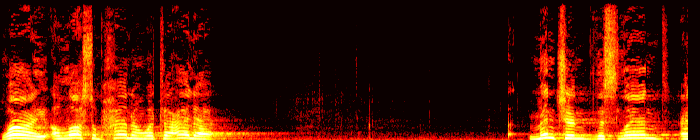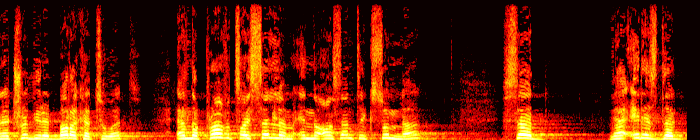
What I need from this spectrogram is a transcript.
why Allah subhanahu wa ta'ala mentioned this land and attributed barakah to it. And the Prophet in the authentic sunnah said that it is the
